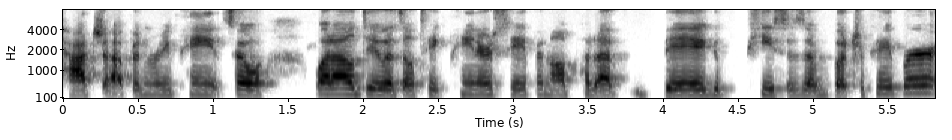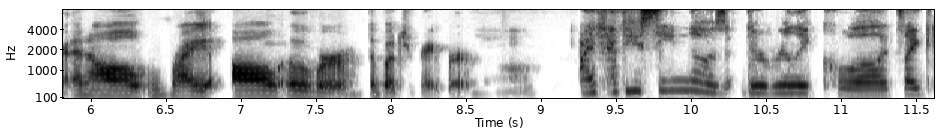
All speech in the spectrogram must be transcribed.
patch up and repaint so what i'll do is i'll take painter's tape and i'll put up big pieces of butcher paper and i'll write all over the butcher paper I've, have you seen those? They're really cool. It's like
